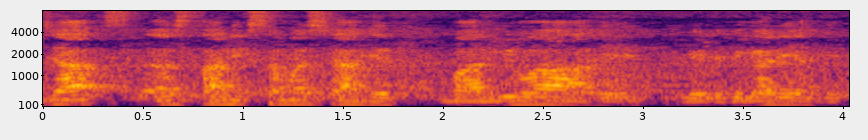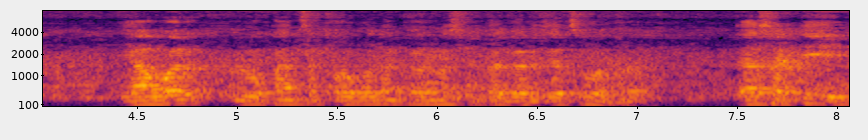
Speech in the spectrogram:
ज्या स्थानिक समस्या आहेत बालविवाह आहे वेटबिगारी आहे यावर लोकांचं प्रबोधन करणंसुद्धा गरजेचं होतं. त्यासाठी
